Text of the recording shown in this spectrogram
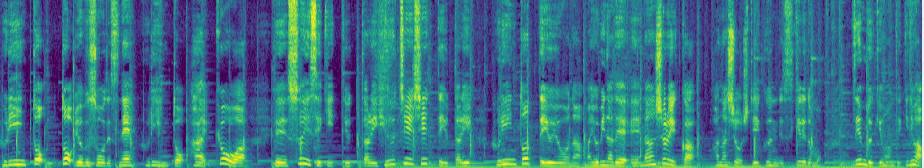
フリントと呼ぶそうですね。フリントはい。今日は、えー、水石って言ったり火打ち石って言ったりフリントっていうような、まあ、呼び名で、えー、何種類か話をしていくんですけれども全部基本的には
